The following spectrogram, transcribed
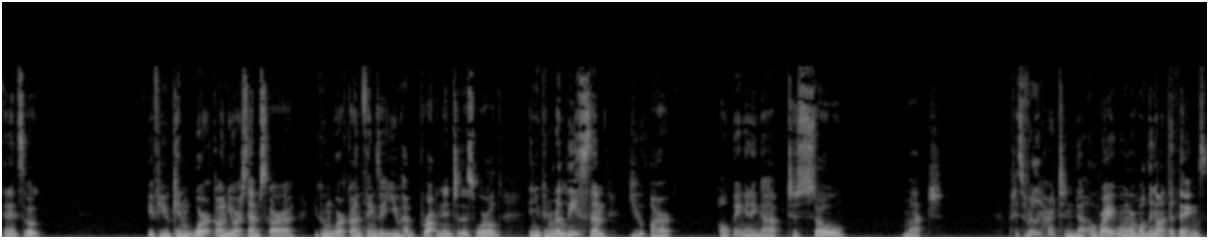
And it's about if you can work on your samskara, you can work on things that you have brought into this world and you can release them, you are opening up to so much. But it's really hard to know, right? When we're holding on to things.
